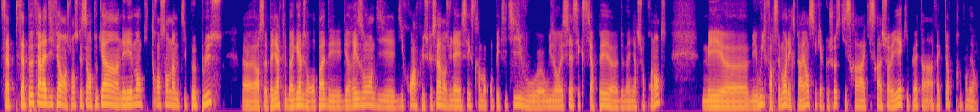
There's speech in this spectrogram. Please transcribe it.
ça, peut faire la différence. Je pense que c'est en tout cas un élément qui transcende un petit peu plus. Euh, alors, ça ne veut pas dire que les Bengals n'auront pas des, raisons d'y croire plus que ça dans une AFC extrêmement compétitive où, euh, où ils ont réussi à s'extirper euh, de manière surprenante. Mais, mais oui, forcément, l'expérience, c'est quelque chose qui sera, qui sera à surveiller et qui peut être un facteur prépondérant.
